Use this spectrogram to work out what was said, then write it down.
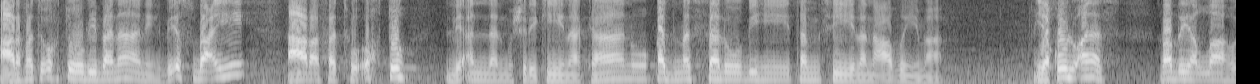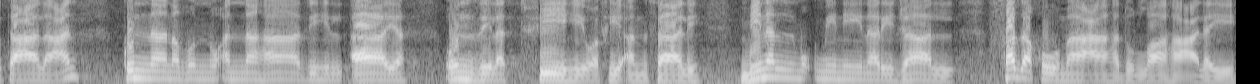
عرفته أخته ببنانه بإصبعه عرفته أخته لأن المشركين كانوا قد مثلوا به تمثيلا عظيما. يقول أنس رضي الله تعالى عنه كنا نظن أن هذه الآية أنزلت فيه وفي أمثاله من المؤمنين رجال صدقوا ما عاهدوا الله عليه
